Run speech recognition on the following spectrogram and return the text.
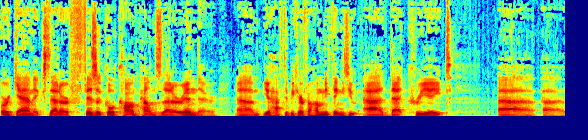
organics that are physical compounds that are in there. Um, you have to be careful how many things you add that create, uh, uh,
